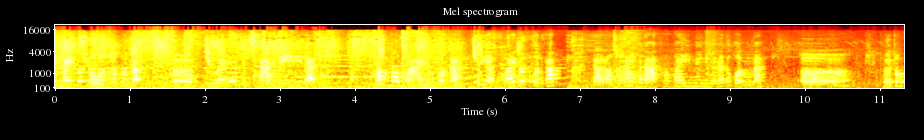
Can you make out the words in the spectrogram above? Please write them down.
ยังไงก็โดนครับทุกครับเออคิวไรเดนเป็นการตีที่แบบล็อกเป้าหมายทุกคนนะเรียบไว้ครับทุกคนครับ แล้วเราก็ได้กระดาษมาใบหนึ่งนะทุกคนนะ เออ เธอต้อง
